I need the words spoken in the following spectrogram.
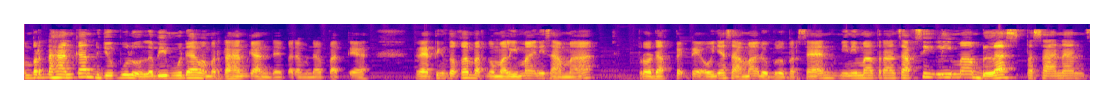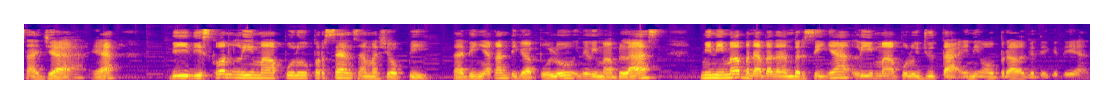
mempertahankan 70, lebih mudah mempertahankan daripada mendapat ya. Rating token 4,5 ini sama, produk PTO-nya sama 20%, minimal transaksi 15 pesanan saja ya. Di diskon 50% sama Shopee. Tadinya kan 30, ini 15 minimal pendapatan bersihnya 50 juta. Ini obral gede-gedean.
